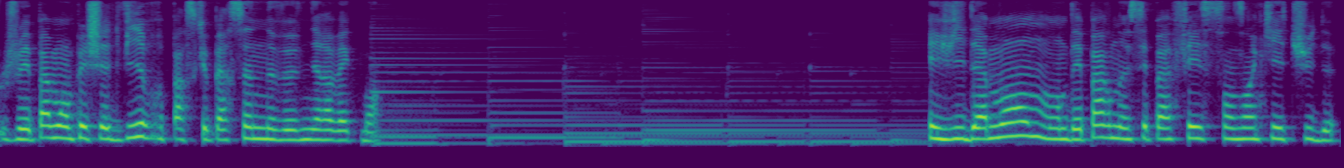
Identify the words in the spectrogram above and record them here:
je vais pas m'empêcher de vivre parce que personne ne veut venir avec moi. Évidemment, mon départ ne s'est pas fait sans inquiétude.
